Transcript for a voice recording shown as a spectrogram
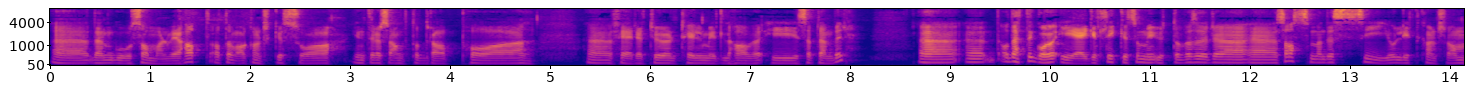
eh, den gode sommeren vi har hatt. At det var kanskje ikke så interessant å dra på eh, ferieturen til Middelhavet i september. og dette går jo egentlig ikke så mye utover SAS, men det sier jo litt kanskje om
